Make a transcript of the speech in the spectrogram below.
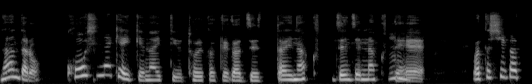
なんだろうこうしなきゃいけないっていう問いかけが絶対なく全然なくて、私が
